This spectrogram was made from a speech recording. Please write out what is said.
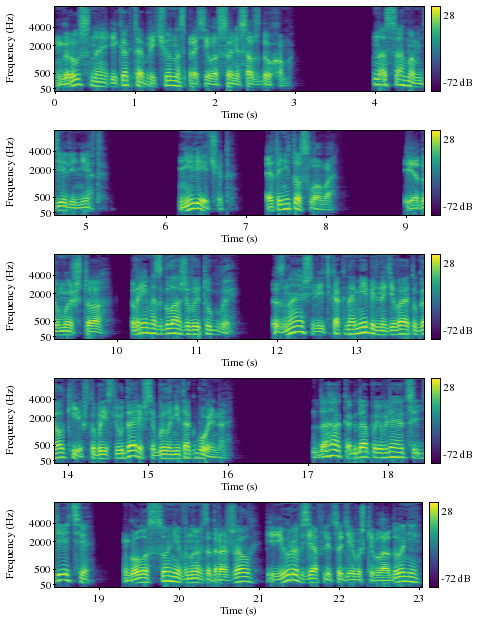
Грустная и как-то обреченно спросила Соня со вздохом. На самом деле нет. Не лечит. Это не то слово. Я думаю, что время сглаживает углы. Знаешь ведь, как на мебель надевают уголки, чтобы если ударишься, было не так больно. Да, когда появляются дети... Голос Сони вновь задрожал, и Юра, взяв лицо девушки в ладони,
